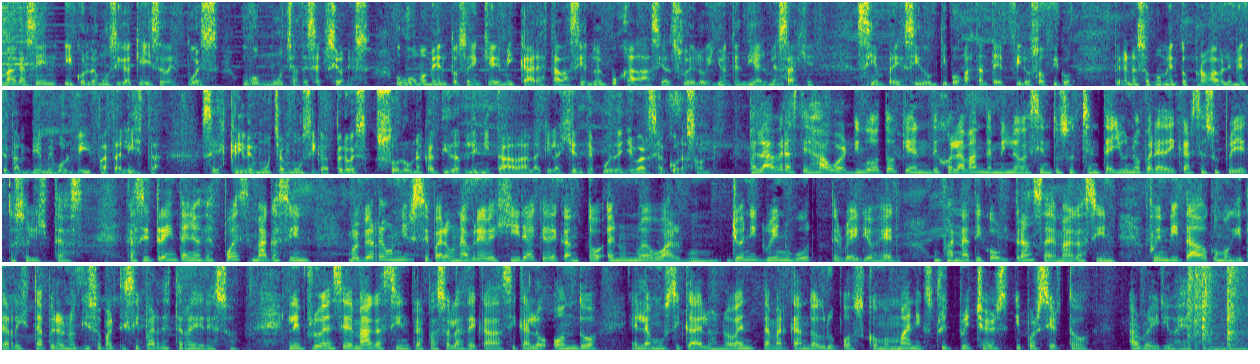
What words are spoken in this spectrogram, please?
Magazine y con la música que hice después hubo muchas decepciones. Hubo momentos en que mi cara estaba siendo empujada hacia el suelo y yo entendía el mensaje. Siempre he sido un tipo bastante filosófico, pero en esos momentos probablemente también me volví fatalista. Se escribe mucha música, pero es solo una cantidad limitada a la que la gente puede llevarse al corazón. Palabras de Howard Devoto, quien dejó la banda en 1981 para dedicarse a sus proyectos solistas. Casi 30 años después, Magazine volvió a reunirse para una breve gira que decantó en un nuevo álbum. Johnny Greenwood, de Radiohead, un fanático ultranza de Magazine, fue invitado como guitarrista, pero no quiso participar de este regreso. La influencia de Magazine traspasó las décadas y caló hondo en la música de los 90, marcando a grupos como Manic Street Preachers y, por cierto, a Radiohead.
